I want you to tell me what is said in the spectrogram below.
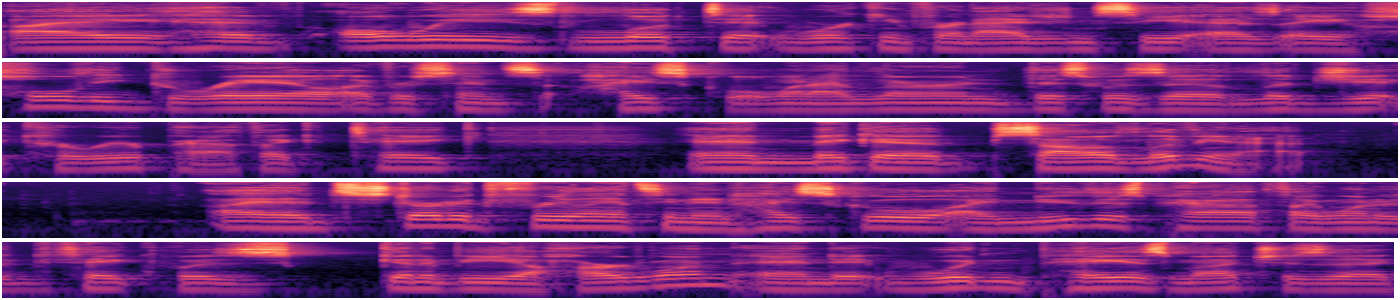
I have always looked at working for an agency as a holy grail ever since high school when I learned this was a legit career path I could take and make a solid living at. I had started freelancing in high school. I knew this path I wanted to take was going to be a hard one and it wouldn't pay as much as a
